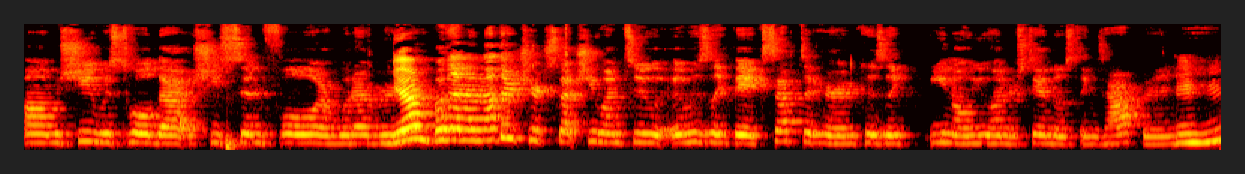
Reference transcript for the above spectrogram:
um she was told that she's sinful or whatever. Yeah. But then another church that she went to, it was like they accepted her because like you know you understand those things happen. Mhm.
